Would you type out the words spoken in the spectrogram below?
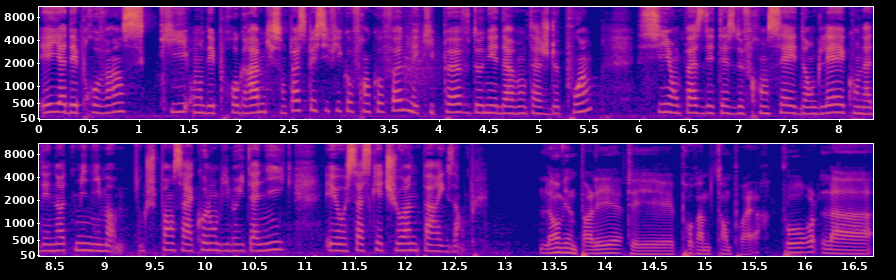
Et il y a des provinces qui ont des programmes qui ne sont pas spécifiques aux francophones, mais qui peuvent donner davantage de points si on passe des tests de français et d'anglais et qu'on a des notes minimum. Donc je pense à la Colombie-Britannique et au Saskatchewan par exemple. Là, on vient de parler des programmes temporaires. Pour la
